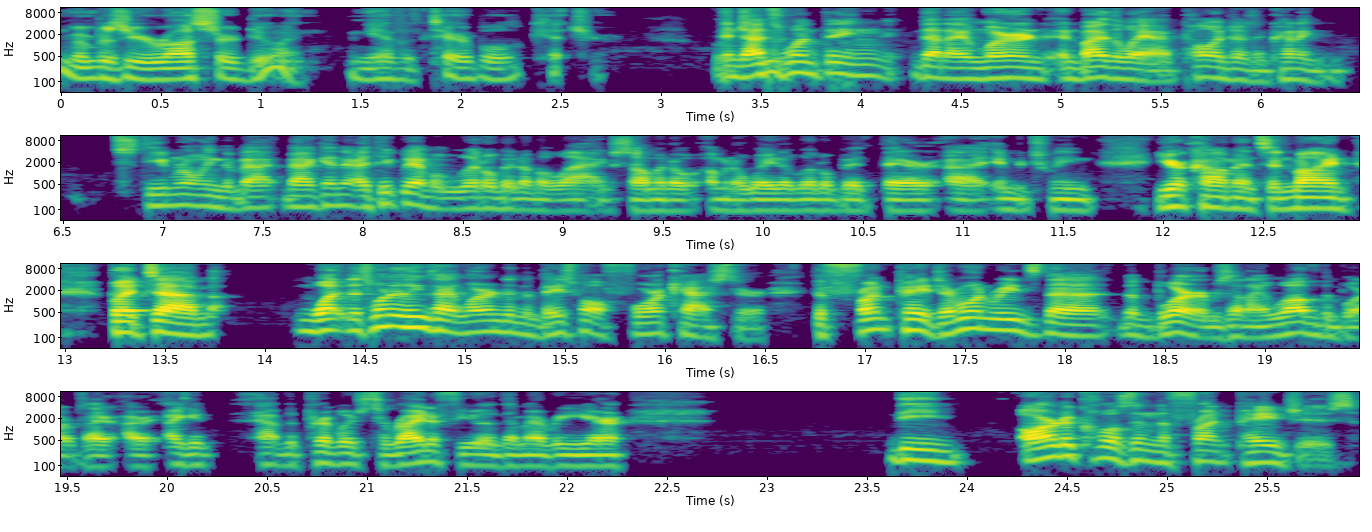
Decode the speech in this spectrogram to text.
members of your roster are doing when you have a terrible catcher. And that's one thing that I learned. And by the way, I apologize. I'm kind of steamrolling the back back in there. I think we have a little bit of a lag, so I'm gonna I'm gonna wait a little bit there uh, in between your comments and mine. But um, what that's one of the things I learned in the baseball forecaster. The front page, everyone reads the the blurbs, and I love the blurbs. I I, I get have the privilege to write a few of them every year. The articles in the front pages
